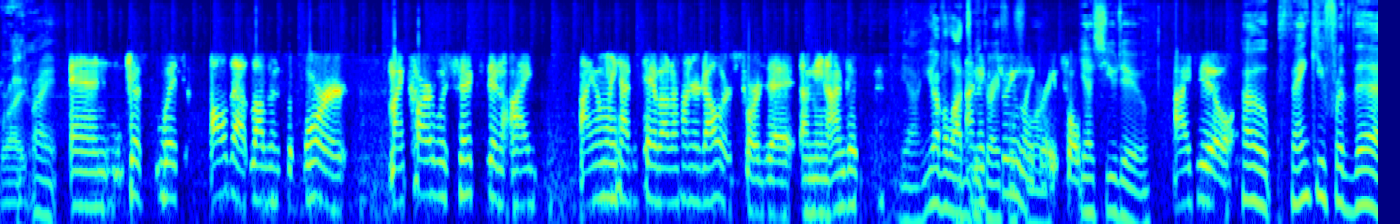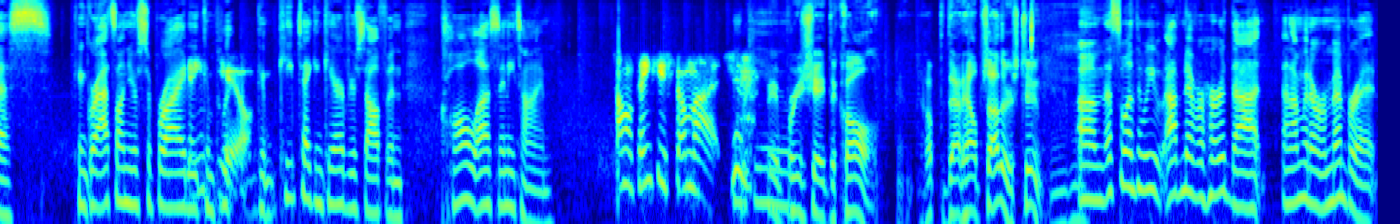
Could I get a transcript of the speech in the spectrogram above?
Right. Right. And just with all that love and support, my car was fixed and I I only had to pay about a hundred dollars towards it. I mean, I'm just Yeah, you have a lot to I'm be grateful extremely for. grateful. Yes, you do. I do. Hope, thank you for this. Congrats on your sobriety. Thank you. com- Keep taking care of yourself and call us anytime. Oh, thank you so much. Thank We appreciate the call. Hope that, that helps others too. Um, that's one thing we I've never heard that, and I'm going to remember it.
